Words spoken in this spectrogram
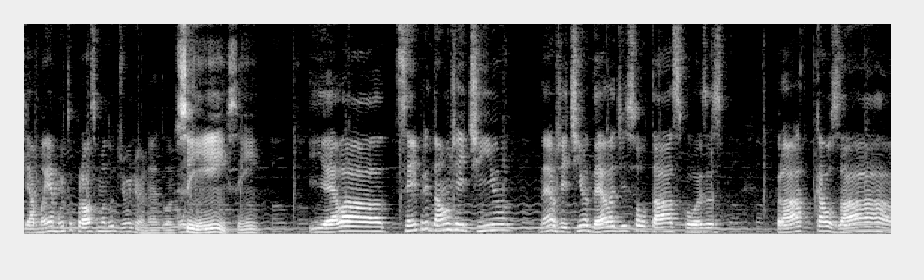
que a mãe é muito próxima do Junior, né? Do Uncle Junior. Sim, sim. E ela sempre dá um jeitinho, né? O jeitinho dela de soltar as coisas pra causar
